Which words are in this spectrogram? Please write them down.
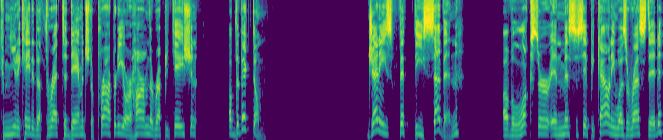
communicated a threat to damage the property or harm the reputation of the victim. Jennings, 57, of Luxor in Mississippi County, was arrested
